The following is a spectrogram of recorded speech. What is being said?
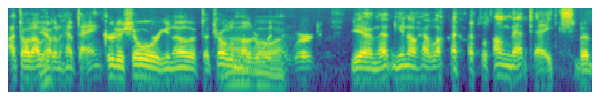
I thought I was Yep. going to have to anchor to shore, you know, if the trolling Oh, motor boy. wouldn't work. Yeah, and that you know how long, how long that takes. But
